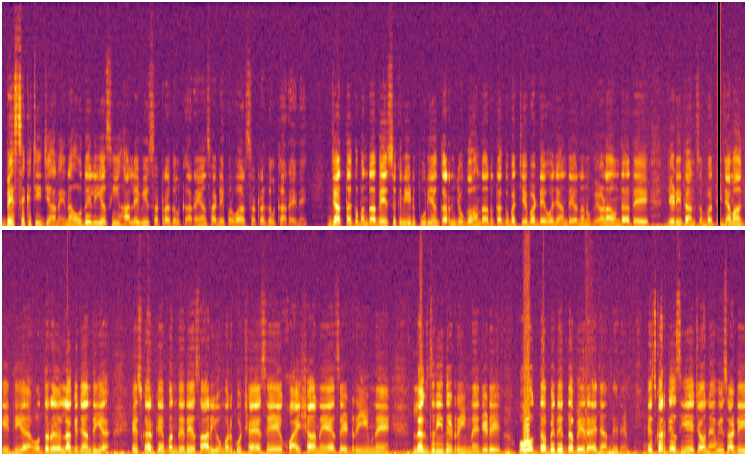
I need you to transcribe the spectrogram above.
ਬੇਸਿਕ ਚੀਜ਼ਾਂ ਨੇ ਨਾ ਉਹਦੇ ਲਈ ਅਸੀਂ ਹਾਲੇ ਵੀ ਸਟਰਗਲ ਕਰ ਰਹੇ ਹਾਂ ਸਾਡੇ ਪਰਿਵਾਰ ਸਟਰਗਲ ਕਰ ਰਹੇ ਨੇ। ਜਦ ਤੱਕ ਬੰਦਾ ਬੇਸਿਕ ਨੀਡ ਪੂਰੀਆਂ ਕਰਨ ਜੋਗਾ ਹੁੰਦਾ ਉਦੋਂ ਤੱਕ ਬੱਚੇ ਵੱਡੇ ਹੋ ਜਾਂਦੇ ਉਹਨਾਂ ਨੂੰ ਵਿਆਹਣਾ ਹੁੰਦਾ ਤੇ ਜਿਹੜੀ ਧਨ ਸੰਪਤੀ ਜਮ੍ਹਾਂ ਕੀਤੀ ਹੈ ਉਧਰ ਲੱਗ ਜਾਂਦੀ ਹੈ। ਇਸ ਕਰਕੇ ਬੰਦੇ ਦੇ ਸਾਰੀ ਉਮਰ ਕੁਝ ਐਸੇ ਖੁਆਇਸ਼ਾਂ ਨੇ ਐਸੇ ਡ੍ਰੀਮ ਨੇ ਲਗਜ਼ਰੀ ਦੇ ਡ੍ਰੀਮ ਨੇ ਜਿਹੜੇ ਉਹ ਦਬੇ ਦੇ ਦਬੇ ਰਹਿ ਜਾਂਦੇ ਨੇ। ਇਸ ਕਰਕੇ ਅਸੀਂ ਇਹ ਚਾਹੁੰਦੇ ਹਾਂ ਵੀ ਸਾਡੀ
